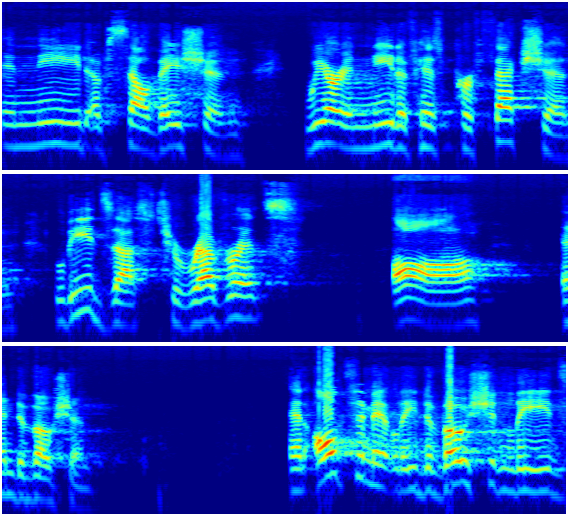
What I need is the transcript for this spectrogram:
in need of salvation, we are in need of His perfection, leads us to reverence, awe, and devotion. And ultimately, devotion leads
